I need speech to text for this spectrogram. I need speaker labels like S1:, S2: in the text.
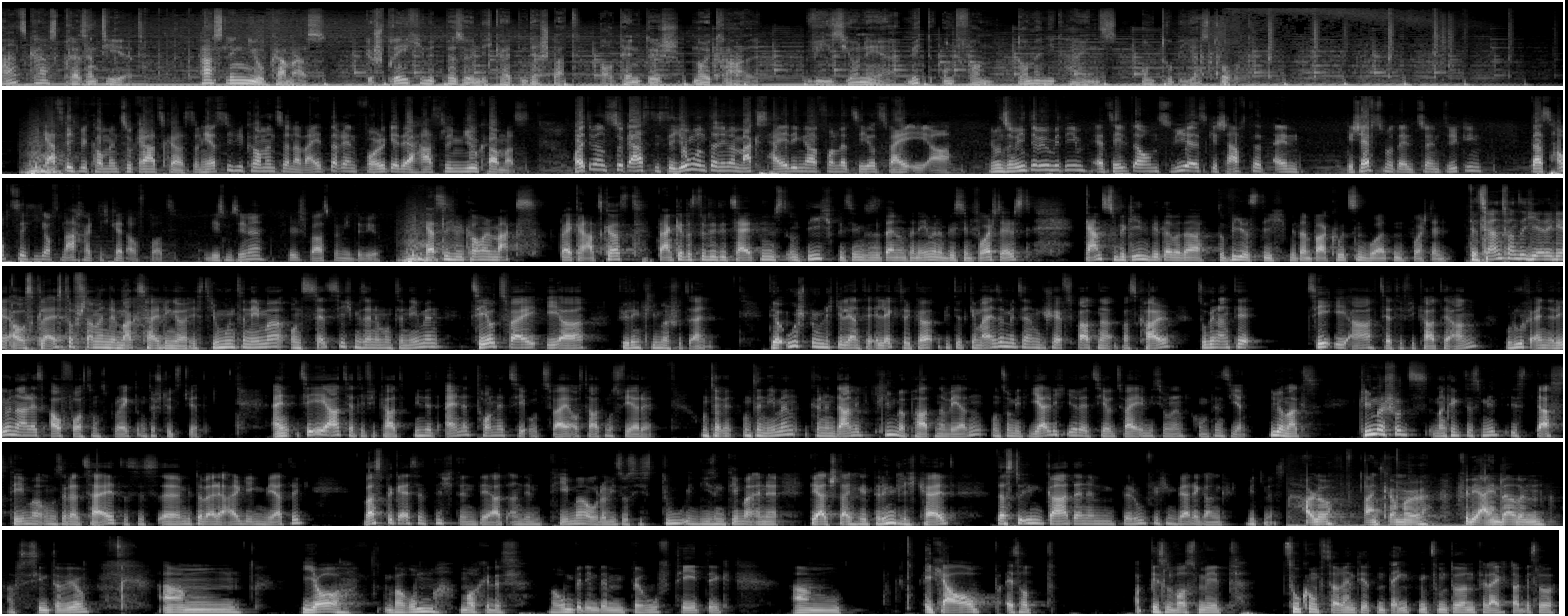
S1: Grazcast präsentiert Hustling Newcomers. Gespräche mit Persönlichkeiten der Stadt. Authentisch, neutral, visionär. Mit und von Dominik Heinz und Tobias Turk.
S2: Herzlich willkommen zu Grazcast und herzlich willkommen zu einer weiteren Folge der Hustling Newcomers. Heute bei uns zu Gast ist der Jungunternehmer Max Heidinger von der CO2 EA. In unserem Interview mit ihm erzählt er uns, wie er es geschafft hat, ein Geschäftsmodell zu entwickeln, das hauptsächlich auf Nachhaltigkeit aufbaut. In diesem Sinne, viel Spaß beim Interview. Herzlich willkommen, Max, bei Grazcast. Danke, dass du dir die Zeit nimmst und dich bzw. dein Unternehmen ein bisschen vorstellst. Ganz zu Beginn wird aber der Tobias dich mit ein paar kurzen Worten vorstellen.
S3: Der 22-jährige aus Gleisdorf stammende Max Heidinger ist Jungunternehmer und setzt sich mit seinem Unternehmen CO2 EA für den Klimaschutz ein. Der ursprünglich gelernte Elektriker bietet gemeinsam mit seinem Geschäftspartner Pascal sogenannte CEA-Zertifikate an, wodurch ein regionales Aufforstungsprojekt unterstützt wird. Ein CEA-Zertifikat bindet eine Tonne CO2 aus der Atmosphäre. Unter Unternehmen können damit Klimapartner werden und somit jährlich ihre CO2-Emissionen kompensieren. Lieber Max, Klimaschutz, man kriegt das mit, ist das Thema unserer Zeit. Das ist äh, mittlerweile allgegenwärtig. Was begeistert dich denn derart an dem Thema oder wieso siehst du in diesem Thema eine derart starke Dringlichkeit, dass du ihm gar deinem beruflichen Werdegang widmest?
S4: Hallo, danke einmal für die Einladung auf das Interview. Ähm, ja, warum mache ich das? Warum bin ich in dem Beruf tätig? Ähm, ich glaube, es hat ein bisschen was mit zukunftsorientierten Denken zu tun, vielleicht ein bisschen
